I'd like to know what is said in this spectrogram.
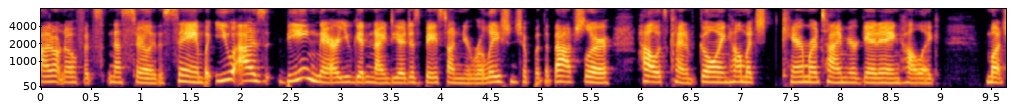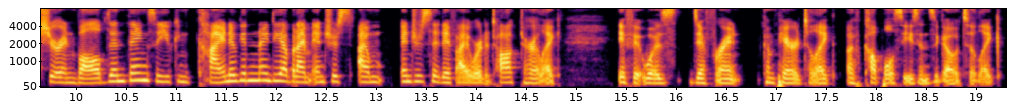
i don't know if it's necessarily the same but you as being there you get an idea just based on your relationship with the bachelor how it's kind of going how much camera time you're getting how like much you're involved in things so you can kind of get an idea but i'm interested i'm interested if i were to talk to her like if it was different compared to like a couple seasons ago to like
